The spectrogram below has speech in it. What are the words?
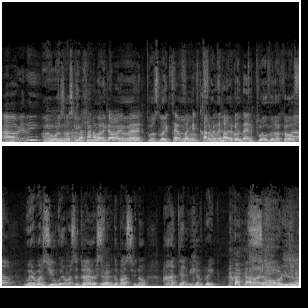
Oh, really? I was asking I him kinda wanna like go, uh, but it was like it sounds like uh, it's kinda really hard to get there. to 12 and a half. Well, Where was you? Where was the drivers Yeah. from the bus? You know. Ah, then we have break. so you know.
